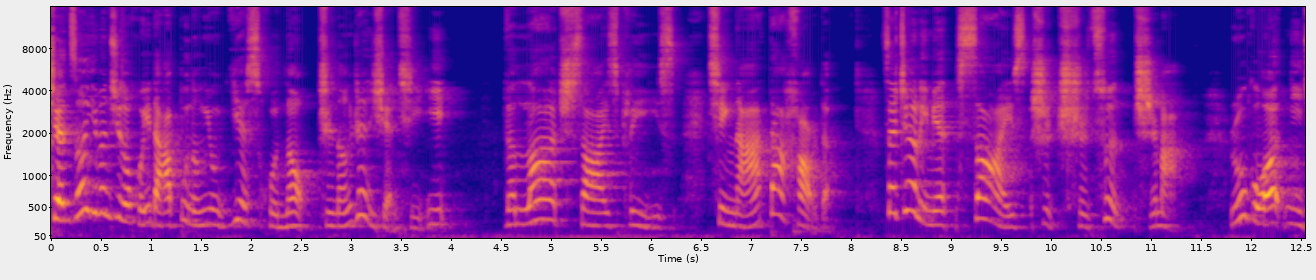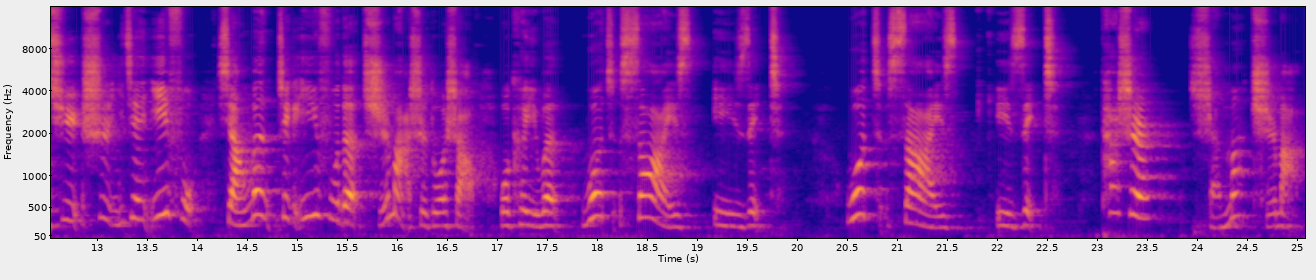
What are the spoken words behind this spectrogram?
选择疑问句的回答不能用 yes 或 no，只能任选其一。The large size, please. 请拿大号的。在这里面，size 是尺寸、尺码。如果你去试一件衣服，想问这个衣服的尺码是多少，我可以问 What size is it？What size is it？它是什么尺码？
